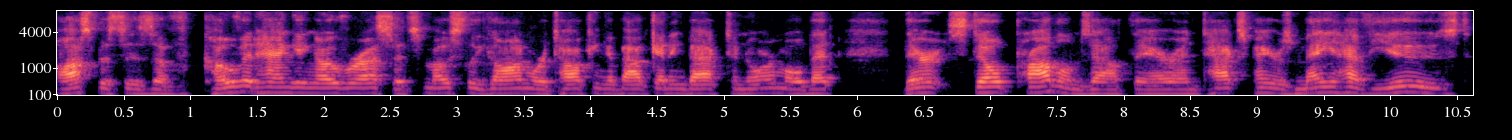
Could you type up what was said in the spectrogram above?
auspices of COVID hanging over us. It's mostly gone. We're talking about getting back to normal, but there are still problems out there, and taxpayers may have used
